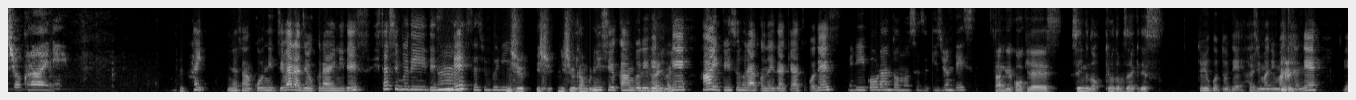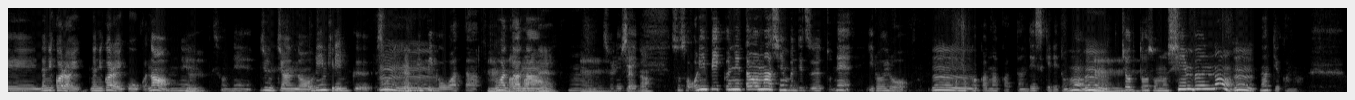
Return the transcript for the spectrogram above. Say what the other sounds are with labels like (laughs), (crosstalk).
ジオクライニはい。皆さん、こんにちは。ラジオクライニです。久しぶりですうんね。久しぶり2。週、一週、二週間ぶ2り。週間ぶりですはね。はい。ピースフラッグの井崎敦子です。メリーゴーランドの鈴木純です。丹下幸喜です。スイングの木本正幸です。ということで、始まりましたね。えー、何から、何から行こうかな。ね、うんそうね。純ちゃんのオリンピック、そうねオリンピック終わった。うん終わったなまあまあねうんうんそれで、そ。そうそう、オリンピックネタはまあ新聞でずっとね、いろいろうん。こと書かなかったんですけれども、うんうんちょっとその新聞の、うん。なんていうかな、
